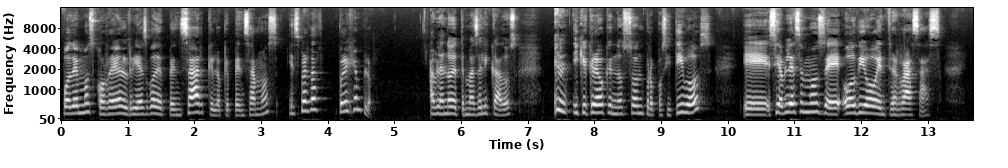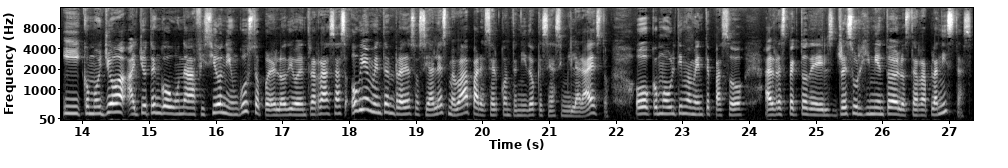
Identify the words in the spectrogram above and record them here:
podemos correr el riesgo de pensar que lo que pensamos es verdad. Por ejemplo, hablando de temas delicados y que creo que no son propositivos, eh, si hablásemos de odio entre razas, y como yo, ah, yo tengo una afición y un gusto por el odio entre razas, obviamente en redes sociales me va a aparecer contenido que sea similar a esto. O como últimamente pasó al respecto del resurgimiento de los terraplanistas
